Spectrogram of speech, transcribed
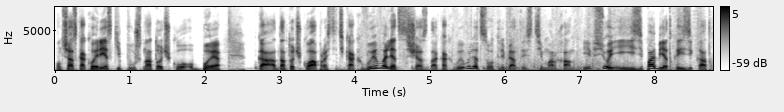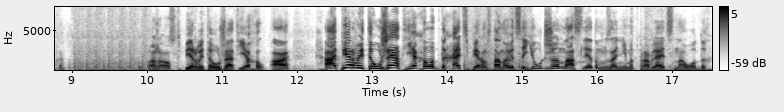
он сейчас какой резкий пуш на точку Б, на точку А, простите, как вывалится сейчас, да, как вывалится вот ребята из Team Archon. И все, и easy победка, easy катка. Ну, пожалуйста, первый-то уже отъехал, а? А первый-то уже отъехал отдыхать. Первым становится Юджин, а следом за ним отправляется на отдых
